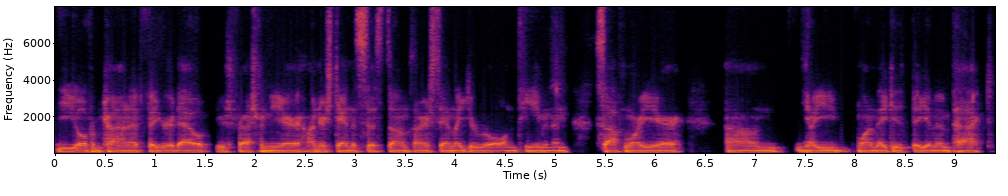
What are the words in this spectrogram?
you go from trying to figure it out your freshman year, understand the systems, understand like your role in the team, and then sophomore year, um, you know, you want to make as big of an impact.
